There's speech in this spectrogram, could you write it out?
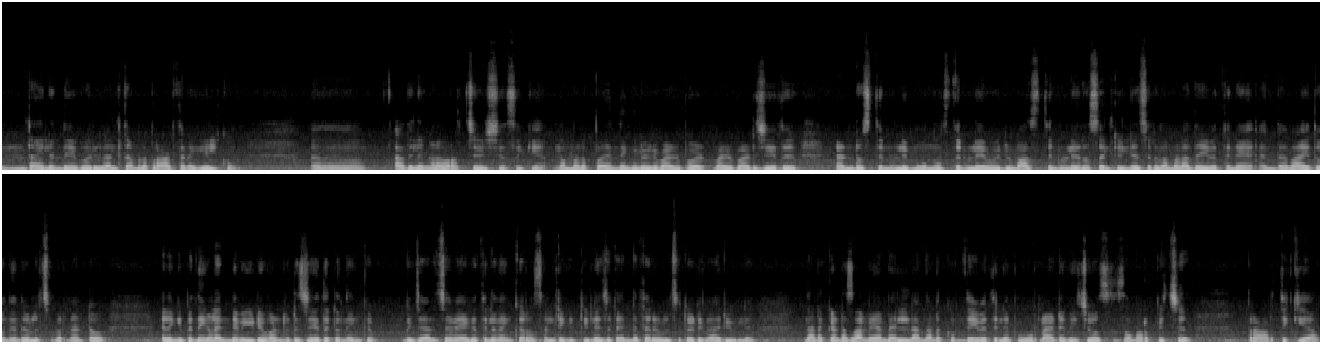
എന്തായാലും ദൈവം ഒരു കാലത്ത് നമ്മളെ പ്രാർത്ഥന കേൾക്കും. അതിൽ നിങ്ങൾ ഉറച്ച് വിശ്വസിക്കുക. നമ്മളിപ്പോൾ എന്തെങ്കിലും ഒരു വഴിപാട് വഴിപാട് ചെയ്ത് രണ്ട് ദിവസത്തിനുള്ളിൽ മൂന്ന് ദിവസത്തിനുള്ളിൽ ഒരു മാസത്തിന്റെ ഉള്ളിൽ റിസൾട്ട് ഇല്ല വെച്ചിട്ട് നമ്മൾ ആ ദൈവത്തിനെ എന്താ വായി തോന്നിയത് വിളിച്ച് പറഞ്ഞിട്ടോ അല്ലെങ്കിൽ ഇപ്പം നിങ്ങൾ എന്റെ വീഡിയോ കണ്ടിട്ട് ചെയ്തിട്ട് നിങ്ങൾക്ക് വിചാരിച്ച വേഗത്തിൽ നിങ്ങൾക്ക് റിസൾട്ട് കിട്ടിയില്ല വെച്ചിട്ട് എന്നെ തെറി വിളിച്ചിട്ട് ഒരു കാര്യമില്ല നടക്കേണ്ട സമയമാകുമ്പോൾ എല്ലാം നടക്കും. ദൈവത്തിൽ പൂർണമായിട്ട് വിശ്വാസം സമർപ്പിച്ച് പ്രാർത്ഥിക്കുക.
